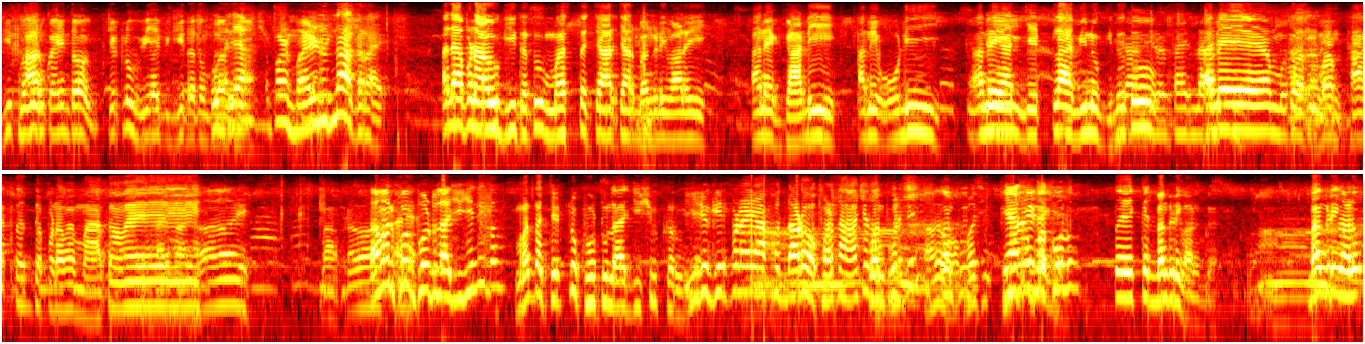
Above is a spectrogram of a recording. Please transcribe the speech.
ગીત સારું કરીને તો કેટલું વીઆઈપી ગીત હતું પણ મયડું ના કરાય. અલ્યા પણ આવું ગીત હતું મસ્ત ચાર ચાર બંગડી વાળી અને ગાડી અને ઓડી. અને આ કેટલા વિનું કીધું તું. અને હું તો રવામ થાકતો જ પણ હવે માર તો હવે. તમારે ખોટું લાગી છે નહીં મને તો કેટલું ખોટું લાગ્યું શું કરું? બીજું ગીર પણ આખો દાડો ફરતા હાચે તો એક જ બંગડી વાળું. બંગડી વાળું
